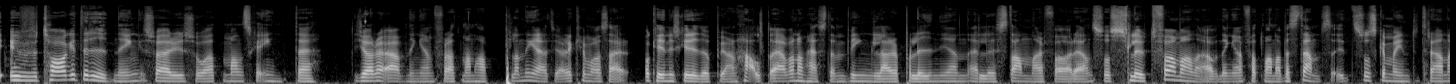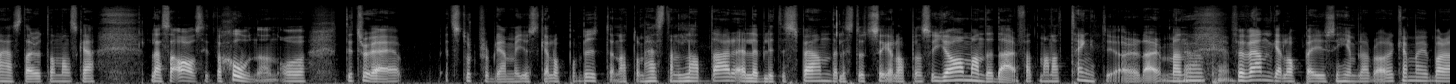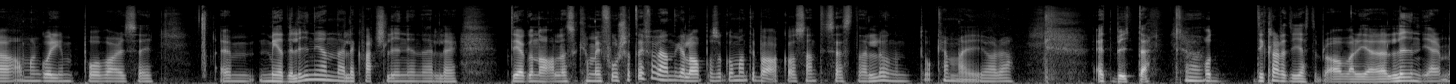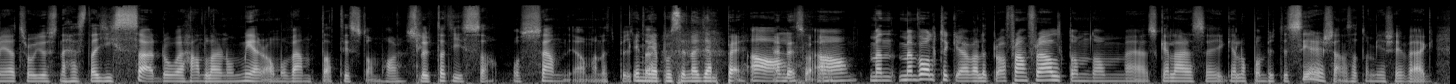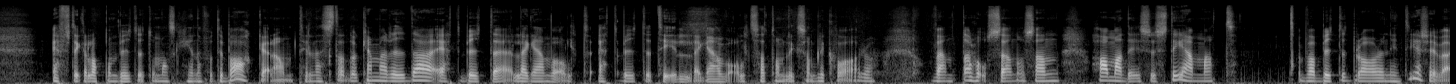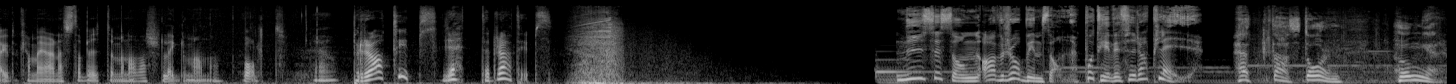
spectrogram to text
överhuvudtaget i ridning så är det ju så att man ska inte göra övningen för att man har planerat att göra det. kan vara så här, okej okay, nu ska jag rida upp och göra en halt. Och även om hästen vinglar på linjen eller stannar för en så slutför man övningen för att man har bestämt sig. Så ska man inte träna hästar utan man ska läsa av situationen. Och Det tror jag är ett stort problem med just galoppombyten. Att om hästen laddar eller blir lite spänd eller studsar i galoppen så gör man det där för att man har tänkt att göra det där. Men okej. för vänd galopp är ju så himla bra. Då kan man ju bara, om man går in på vare sig medellinjen eller kvartslinjen eller diagonalen så kan man ju fortsätta i förvänd galopp och så går man tillbaka och sen tills hästen är lugn, då kan man ju göra ett byte. Ja. Och det är klart att det är jättebra att variera linjer, men jag tror just när hästar gissar, då handlar det nog mer om att vänta tills de har slutat gissa och sen gör man ett byte. Är med på sina hjälper. Ja, Eller så. ja. Men, men volt tycker jag är väldigt bra. Framförallt om de eh, ska lära sig galoppombytesserier sen, så att de ger sig iväg efter galoppombytet och man ska hinna få tillbaka dem till nästa. Då kan man rida ett byte, lägga en volt, ett byte till, lägga en volt så att de liksom blir kvar och, och väntar hos en. Och sen har man det i system att var bytet bra och den inte ger sig iväg, då kan man göra nästa byte, men annars lägger man en volt. Ja. Bra tips. Jättebra tips. Ny säsong av Robinson på TV4 Play. Hetta, storm, hunger.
